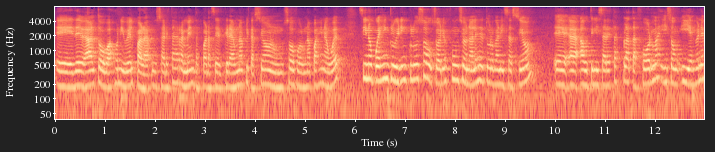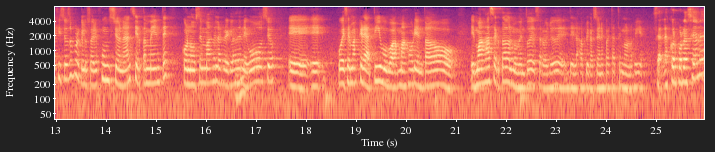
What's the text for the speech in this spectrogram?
eh, de alto o bajo nivel para usar estas herramientas para hacer crear una aplicación, un software, una página web, sino puedes incluir incluso usuarios funcionales de tu organización eh, a, utilizar estas plataformas y son y es beneficioso porque el usuario funcional ciertamente conoce más de las reglas de negocio, eh, puede ser más creativo, más orientado más acertado al momento de desarrollo de, de, las aplicaciones para estas tecnologías. O sea, las corporaciones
